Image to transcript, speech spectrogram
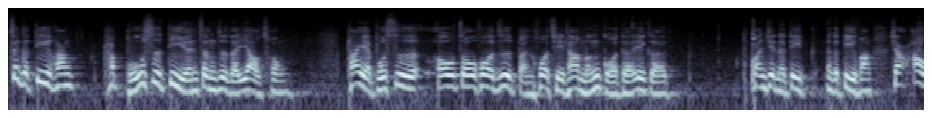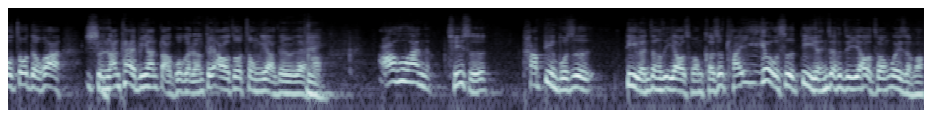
这个地方它不是地缘政治的要冲，它也不是欧洲或日本或其他盟国的一个。关键的地那个地方，像澳洲的话，是南太平洋岛国可能对澳洲重要，对不对？对。阿富汗其实它并不是地缘政治要冲，可是它又是地缘政治要冲。为什么？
